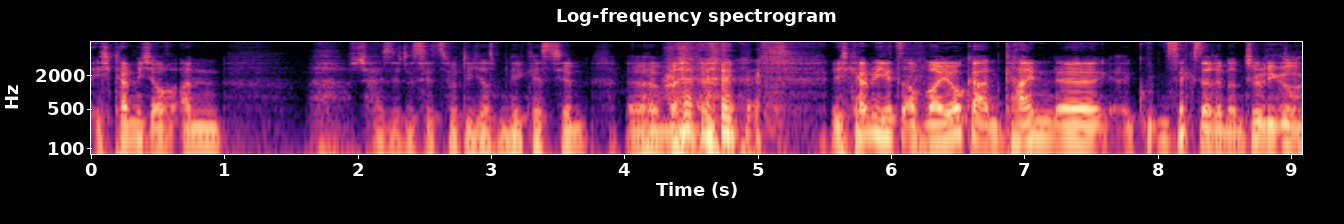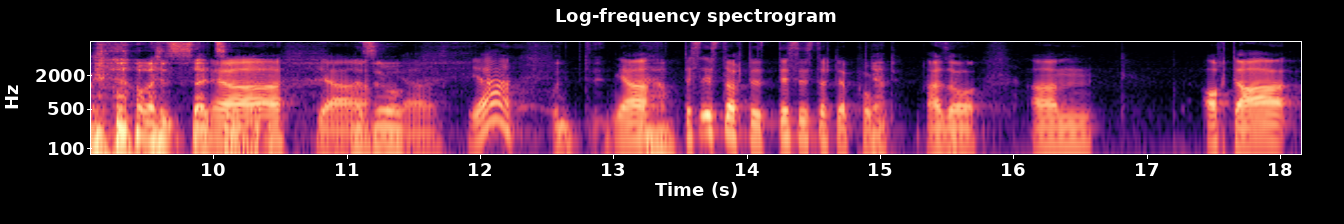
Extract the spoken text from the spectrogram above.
ich kann mich auch an Scheiße, das ist jetzt wirklich aus dem Nähkästchen. Ähm, ich kann mich jetzt auf Mallorca an keinen äh, guten Sex erinnern, Entschuldigung, aber das ist halt ja, so. Ne? Ja, also, ja. Ja, und, ja, ja, Das, ist doch, das, das ist doch der Punkt. Ja. Also, ähm, auch da,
